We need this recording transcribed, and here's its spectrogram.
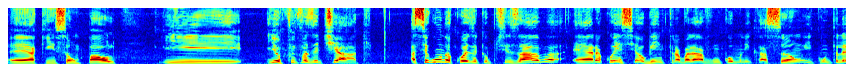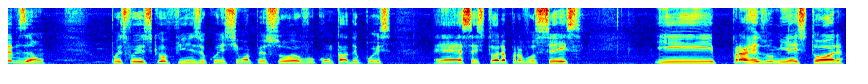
é, aqui em São Paulo. E, e eu fui fazer teatro. A segunda coisa que eu precisava era conhecer alguém que trabalhava com comunicação e com televisão. Pois foi isso que eu fiz, eu conheci uma pessoa, eu vou contar depois é, essa história para vocês. E para resumir a história,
